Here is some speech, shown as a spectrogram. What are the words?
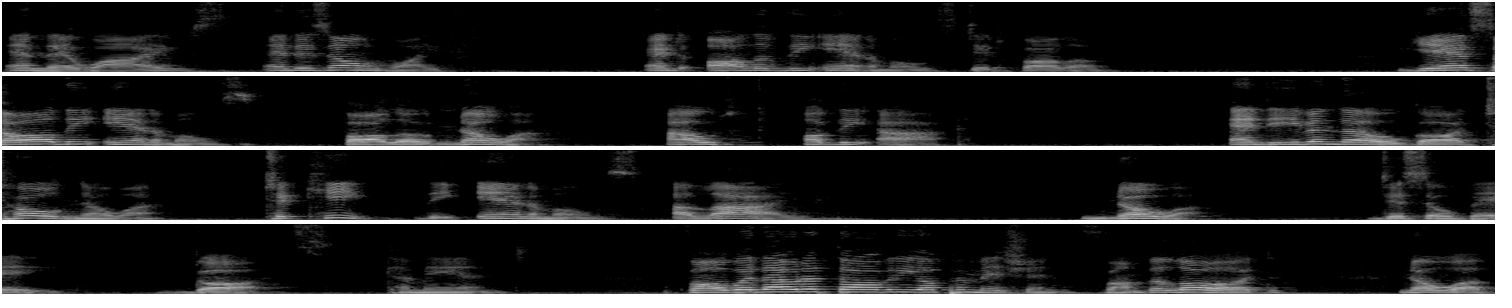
and their wives and his own wife, and all of the animals did follow. Yes, all the animals followed Noah out of the ark. And even though God told Noah to keep the animals alive, Noah disobeyed God's command. For without authority or permission from the Lord, Noah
